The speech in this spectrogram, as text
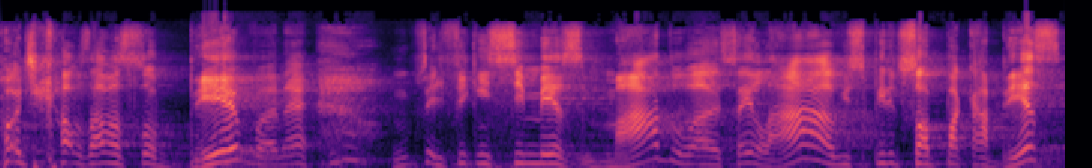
Pode causar uma soberba, né? Ele fica em si mesmado, sei lá, o espírito sobe para a cabeça.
